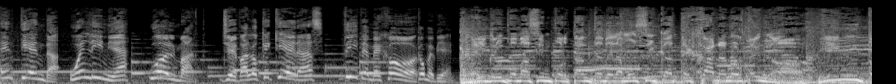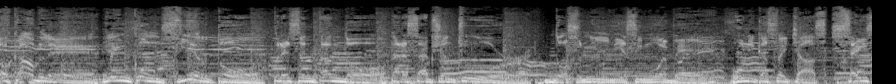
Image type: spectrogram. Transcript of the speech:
En tienda o en línea, Walmart. Lleva lo que quieras, vive mejor. Come bien. El grupo más importante de la música tejana norteña, Intocable, en concierto, presentando Perception Tour 2019. Únicas fechas, 6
